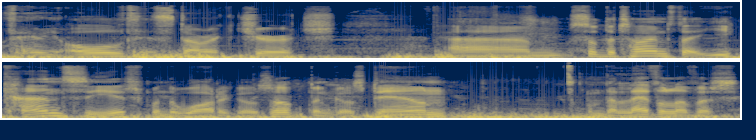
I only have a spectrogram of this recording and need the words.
very old historic church. Um, so the times that you can see it, when the water goes up and goes down, and the level of it,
